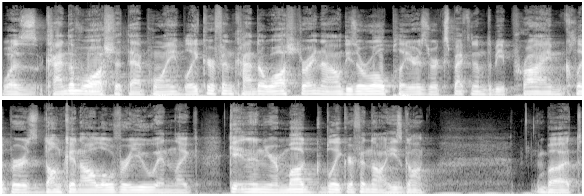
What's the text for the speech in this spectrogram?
was kind of washed at that point. Blake Griffin kind of washed right now. These are role players. They're expecting them to be prime Clippers, dunking all over you and like getting in your mug. Blake Griffin, no, he's gone. But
